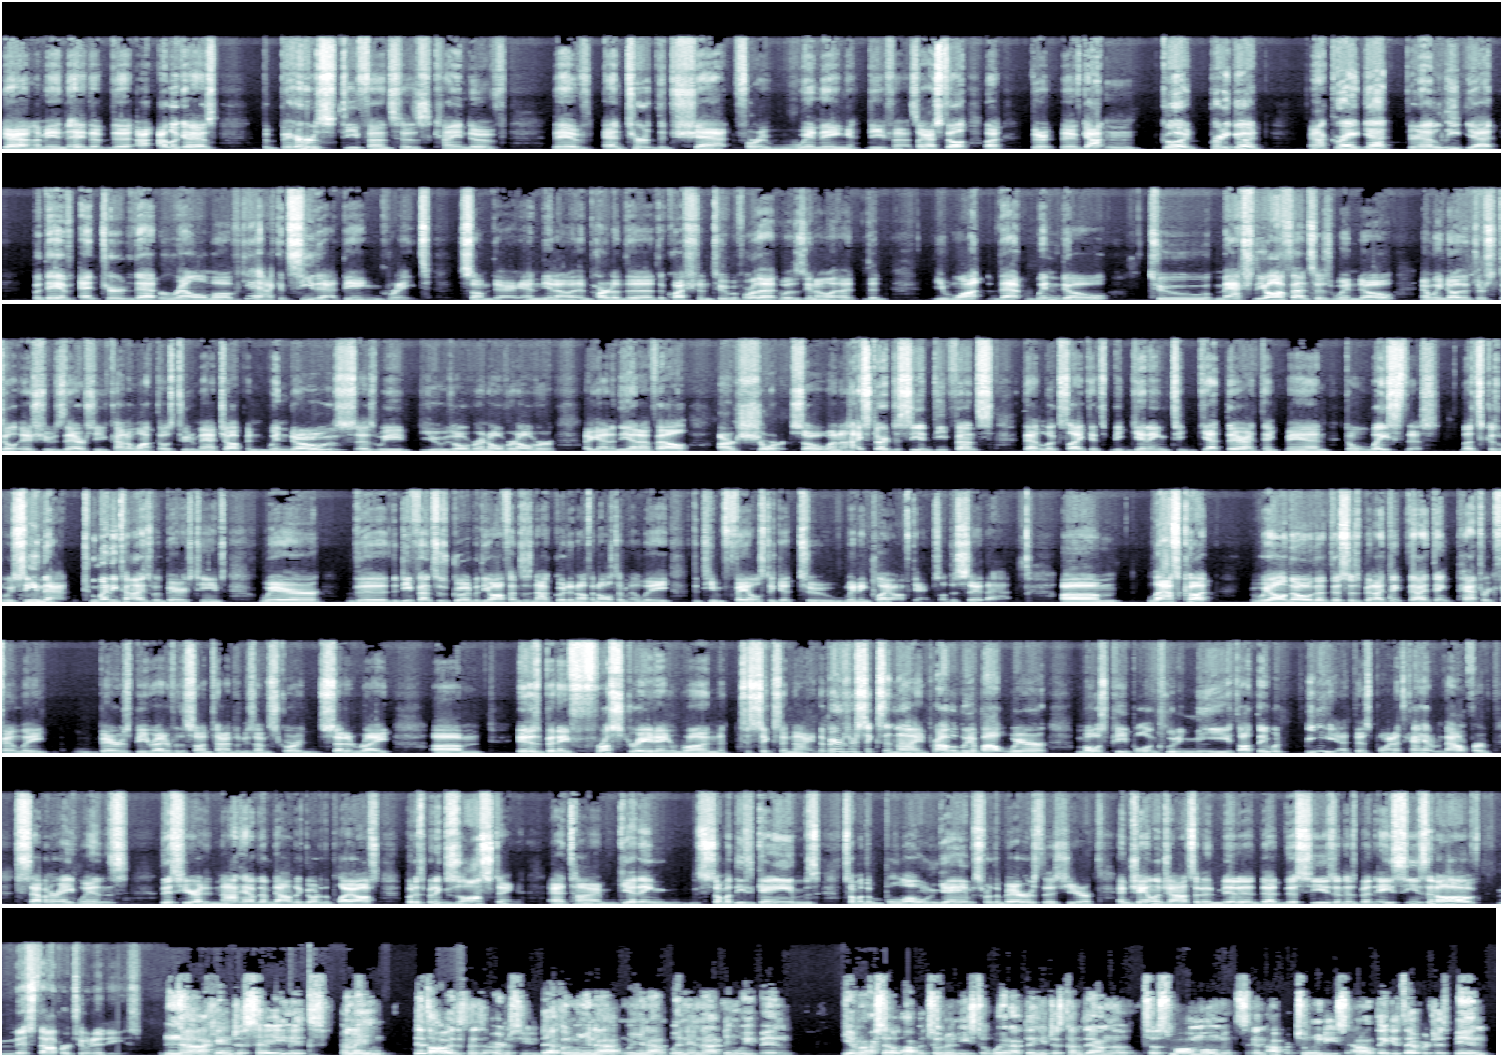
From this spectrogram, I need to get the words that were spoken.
Yeah, I mean, hey, the the I, I look at it as the Bears defense has kind of they have entered the chat for a winning defense. Like I still like they they've gotten good, pretty good. They're not great yet. They're not elite yet, but they have entered that realm of yeah, I could see that being great someday. And you know, and part of the the question too before that was you know uh, that you want that window to match the offense's window and we know that there's still issues there. So you kind of want those two to match up. And windows, as we use over and over and over again in the NFL, are short. So when I start to see a defense that looks like it's beginning to get there, I think, man, don't waste this. Let's because we've seen that too many times with Bears teams where the the defense is good, but the offense is not good enough, and ultimately the team fails to get to winning playoff games. I'll just say that. Um, last cut we all know that this has been. I think. I think Patrick Finley, Bears beat writer for the Sun Times, when he's on the score, said it right. Um, it has been a frustrating run to six and nine. The Bears are six and nine, probably about where most people, including me, thought they would be at this point. I think I had them down for seven or eight wins this year. I did not have them down to go to the playoffs, but it's been exhausting at time getting some of these games, some of the blown games for the Bears this year. And Jaylon Johnson admitted that this season has been a season of missed opportunities. No, I can't just say it's. I mean, it's always a sense of urgency. Definitely when you're not when you're not winning. I think we've been giving ourselves opportunities to win. I think it just comes down to, to small moments and opportunities. I don't think it's ever just been,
